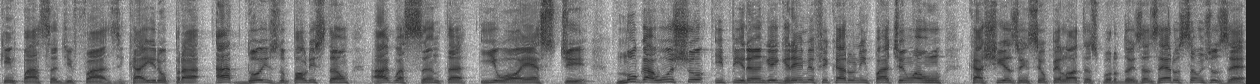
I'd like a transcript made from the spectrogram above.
quem passa de fase. Caíram para A2 do Paulistão, Água Santa e o Oeste. No Gaúcho, Ipiranga e Grêmio ficaram no empate em 1 a 1. Caxias venceu Pelotas por 2 a 0. São José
